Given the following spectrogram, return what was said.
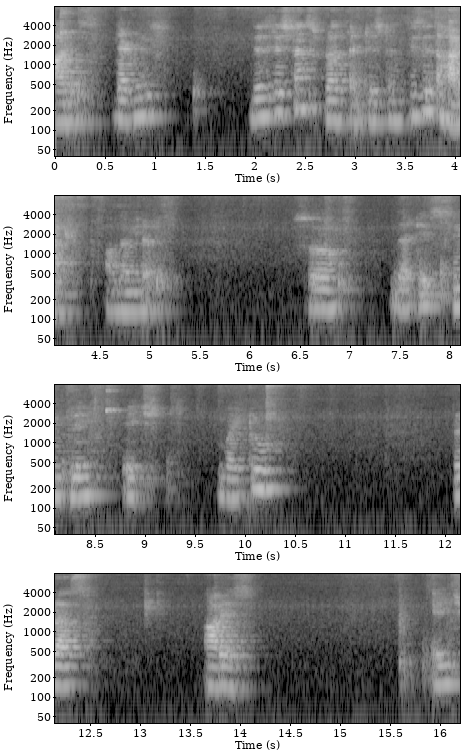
rs that means this distance plus that distance. This is the height of the mirror so that is simply h by 2 plus rs. h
